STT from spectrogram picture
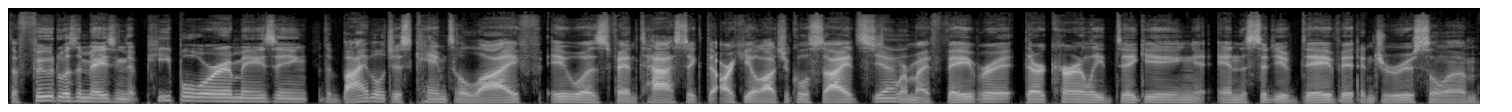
the food was amazing. The people were amazing. The Bible just came to life. It was fantastic. The archaeological sites Yeah. were my favorite. They're currently digging in the city of David in Jerusalem.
